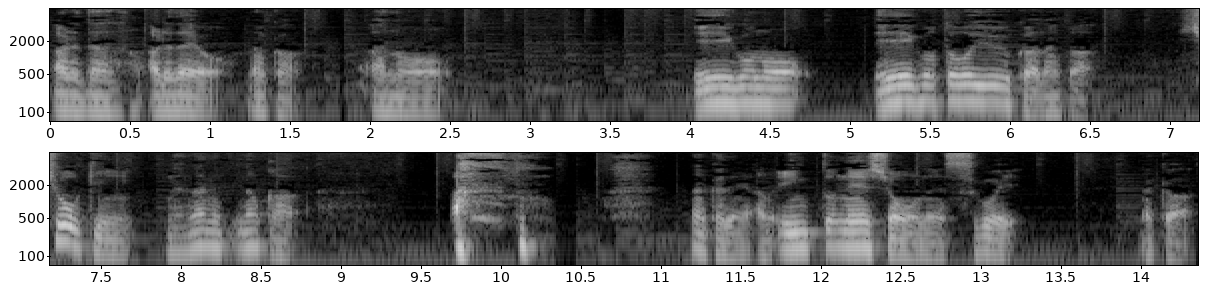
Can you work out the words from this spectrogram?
あれだ、あれだよ。なんか、あの、英語の、英語というか、なんか、表記に、な、ななんか、あの、なんかね、あの、イントネーションをね、すごい、なんか、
